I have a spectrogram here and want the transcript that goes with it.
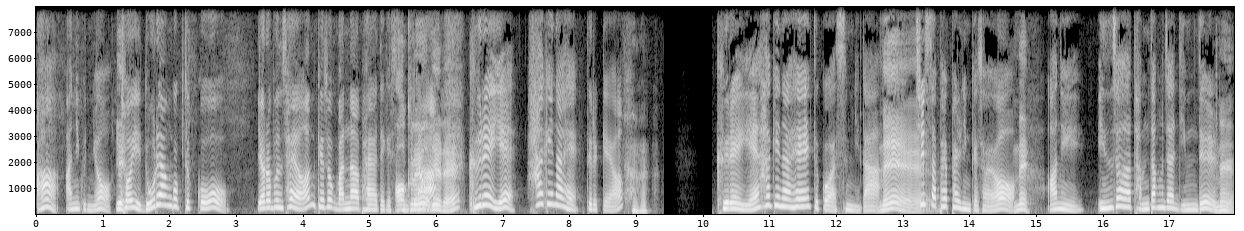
아, 아니군요. 예. 저희 노래 한 곡 듣고 여러분 사연 계속 만나봐야 되겠습니다. 아, 그래요? 네네. 그레이의 하기나 해 들을게요. 그레이의 하기나 해 듣고 왔습니다. 네. 7488님께서요. 네. 아니, 인사 담당자님들 네.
